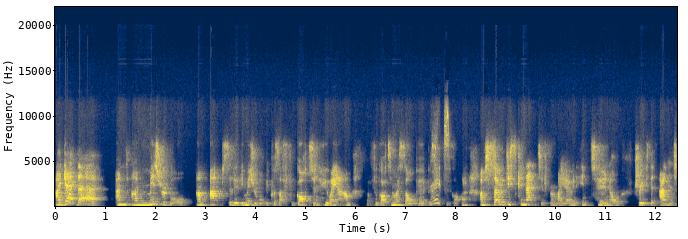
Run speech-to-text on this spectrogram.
I get there and I'm miserable. I'm absolutely miserable because I've forgotten who I am. I've forgotten my soul purpose. Right. I've forgotten. I'm so disconnected from my own internal truth and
